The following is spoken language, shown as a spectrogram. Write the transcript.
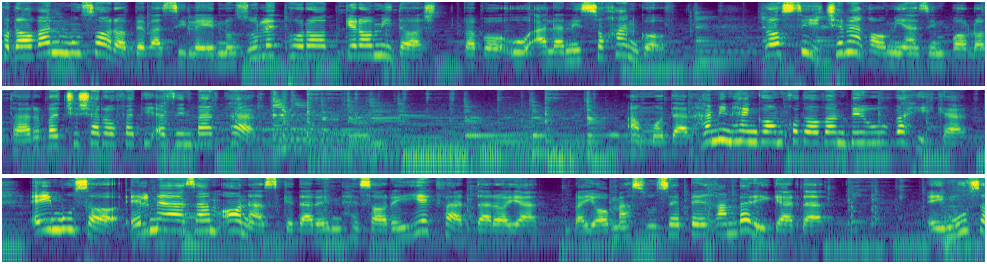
خداوند موسی را به وسیله نزول تورات گرامی داشت و با او علنی سخن گفت. راستی چه مقامی از این بالاتر و چه شرافتی از این برتر؟ اما در همین هنگام خداوند به او وحی کرد. ای موسی علم اعظم آن است که در انحصار یک فرد درآید و یا محسوس پیغمبری گردد. ای موسی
